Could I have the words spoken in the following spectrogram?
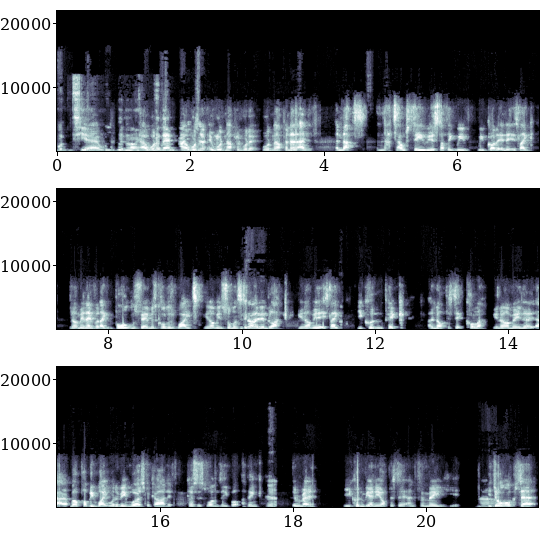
Wouldn't- Yeah, wouldn't like I wouldn't, But then, I wouldn't. It wouldn't happen, would it? Wouldn't happen. And and, and that's and that's how serious I think we've we've got it in it. It's like you know what I mean. Everyone like Bolton's famous colours white. You know what I mean. Someone sticking them in black. You know what I mean. It's like you couldn't pick an opposite colour. You know what I mean. Uh, well, probably white would have been worse for Cardiff because it's Swansea, but I think Yeah. the red you couldn't be any opposite. And for me, you, No. you don't upset.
